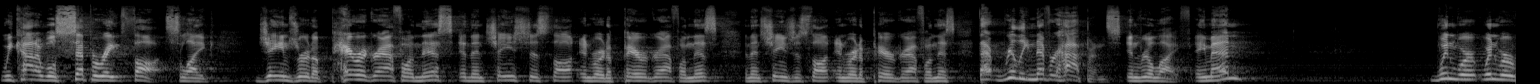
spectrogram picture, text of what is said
We kind of will separate thoughts, like James wrote a paragraph on this and then changed his thought and wrote a paragraph on this and then changed his thought and wrote a paragraph on this. That really never happens in real life. Amen? When we're when we're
